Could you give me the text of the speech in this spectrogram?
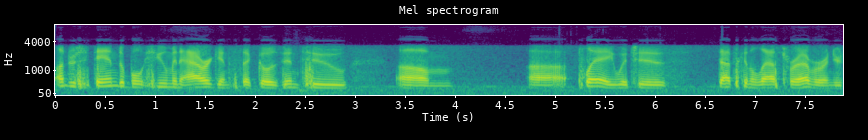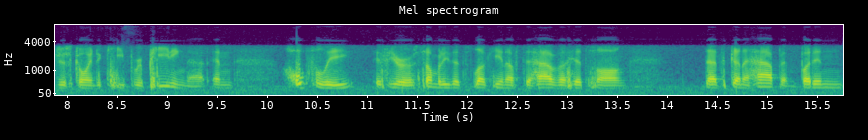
understandable human arrogance that goes into um, uh, play, which is that's going to last forever, and you're just going to keep repeating that. And hopefully, if you're somebody that's lucky enough to have a hit song, that's going to happen. But in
